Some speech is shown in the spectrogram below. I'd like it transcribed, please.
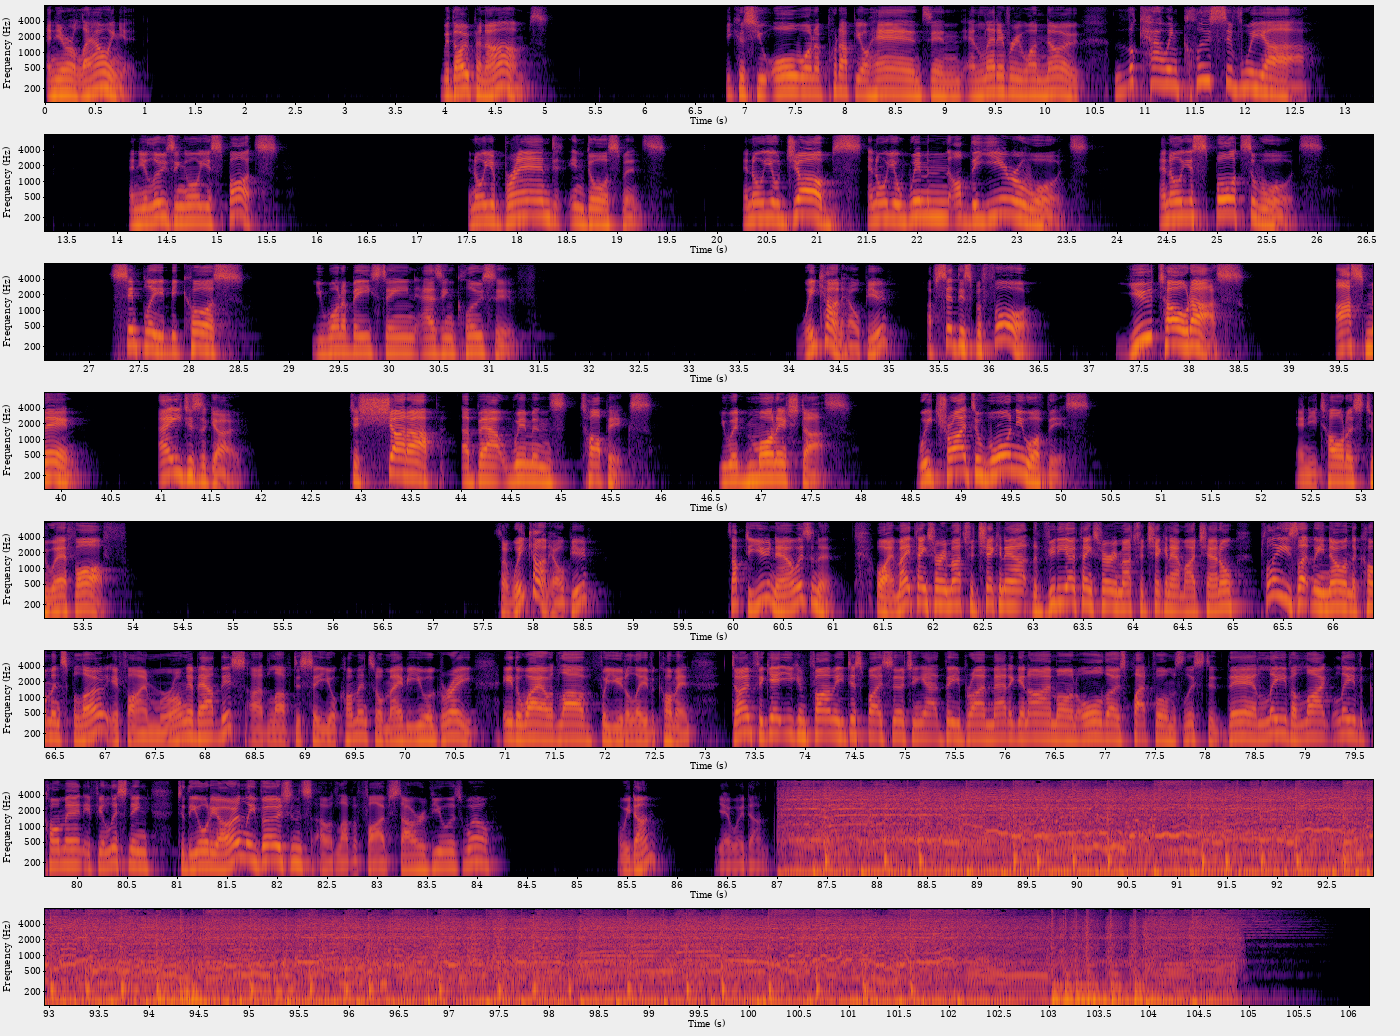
And you're allowing it. With open arms. Because you all want to put up your hands and, and let everyone know look how inclusive we are. And you're losing all your spots and all your brand endorsements and all your jobs and all your Women of the Year awards and all your sports awards simply because you want to be seen as inclusive. We can't help you. I've said this before. You told us, us men, ages ago, to shut up about women's topics. You admonished us. We tried to warn you of this. And you told us to F off. So we can't help you. It's up to you now, isn't it? All right, mate, thanks very much for checking out the video. Thanks very much for checking out my channel. Please let me know in the comments below if I'm wrong about this. I'd love to see your comments, or maybe you agree. Either way, I would love for you to leave a comment. Don't forget you can find me just by searching out the Bryan Madigan. I'm on all those platforms listed there. Leave a like, leave a comment. If you're listening to the audio only versions, I would love a five star review as well. Are we done? Yeah, we're done.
